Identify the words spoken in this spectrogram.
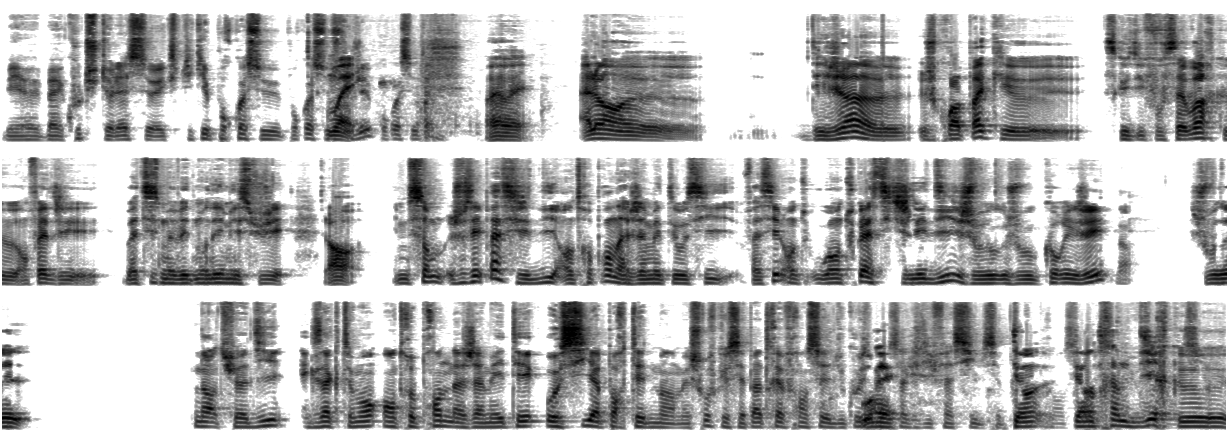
mais euh, bah écoute, je te laisse expliquer pourquoi ce pourquoi ce sujet, pourquoi ce thème. Ouais ouais. Alors déjà, je crois pas que parce qu'il faut savoir que en fait, j'ai Baptiste m'avait demandé mes sujets. Alors il me semble, je sais pas si j'ai dit entreprendre n'a jamais été aussi facile, ou en tout cas si je l'ai dit, je veux, je veux corriger. Non. Je voudrais. Non, tu as dit exactement entreprendre n'a jamais été aussi à portée de main, mais je trouve que c'est pas très français. Du coup, c'est pour ça que je dis facile. T'es en, es en train de dire que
